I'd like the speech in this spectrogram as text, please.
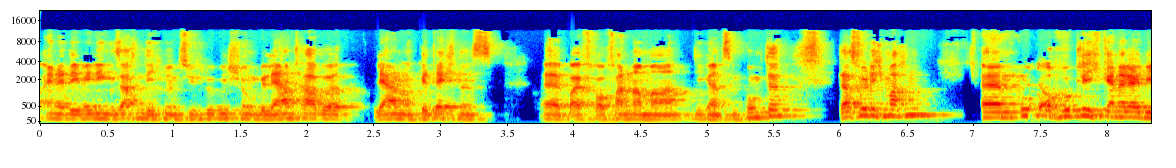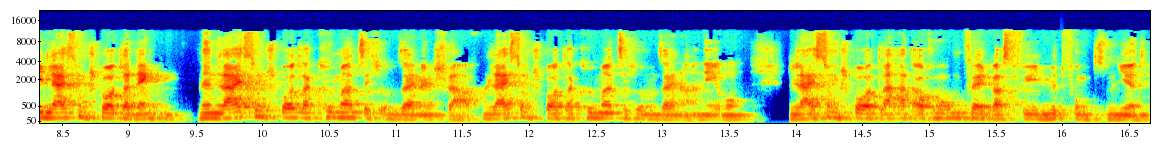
einer der wenigen Sachen, die ich mit Psychologie schon gelernt habe, Lernen und Gedächtnis äh, bei Frau van der Maar die ganzen Punkte. Das würde ich machen. Ähm, und auch wirklich generell wie ein Leistungssportler denken. Ein Leistungssportler kümmert sich um seinen Schlaf. Ein Leistungssportler kümmert sich um seine Ernährung. Ein Leistungssportler hat auch ein Umfeld, was für ihn mit funktioniert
